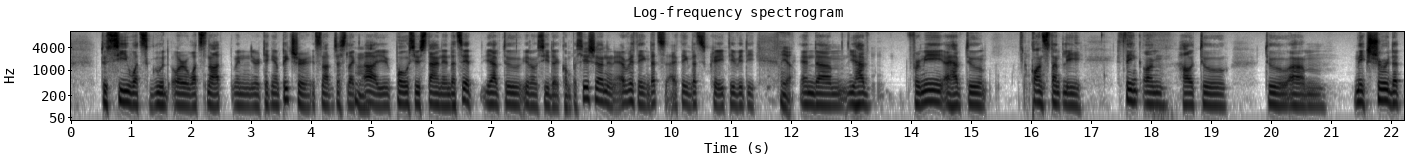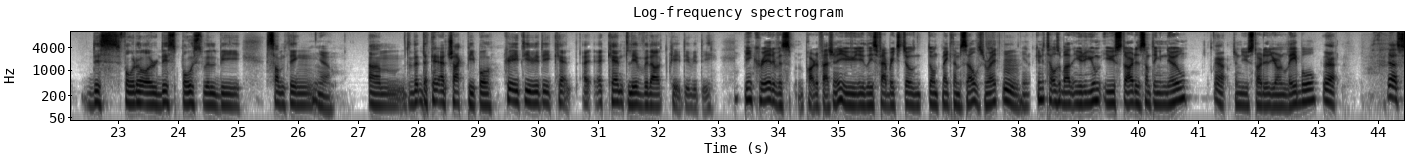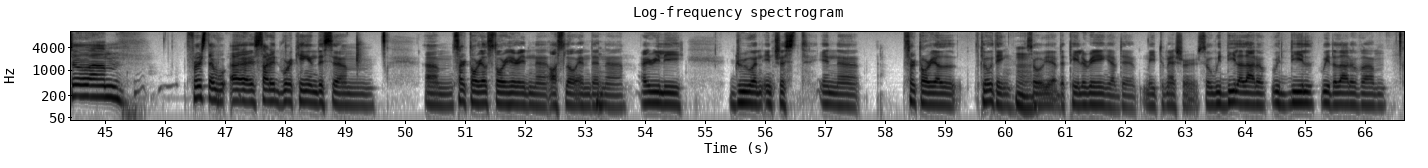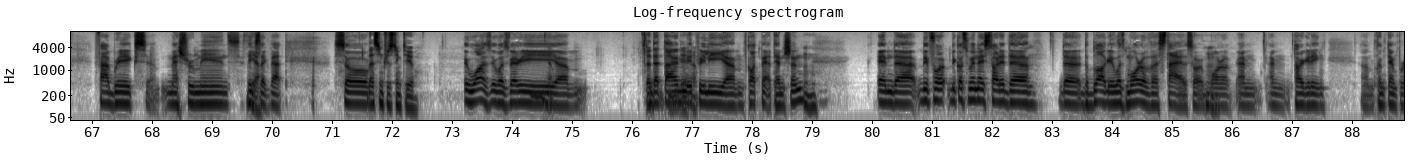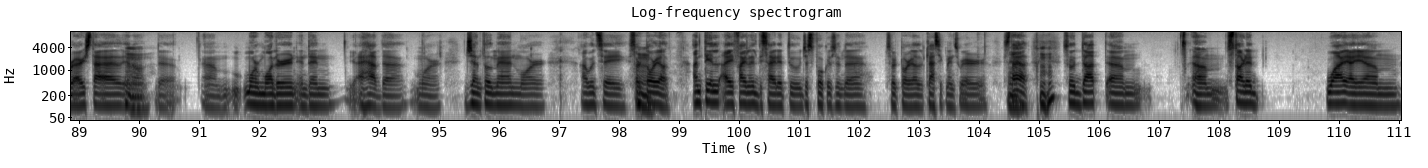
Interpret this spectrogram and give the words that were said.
to see what's good or what's not when you're taking a picture. It's not just like Mm. ah, you pose, you stand, and that's it. You have to you know see the composition and everything. That's I think that's creativity Yeah. and um, you have for me i have to constantly think on how to to um, make sure that this photo or this post will be something Yeah. um, that, that can attract people. Creativity can't I, I can't live without creativity. Being creative is part of fashion. You, you, these fabrics don't don't make themselves, right? Hmm. You know, can you tell us about you? You you started something new, Yeah. and you started your own label. Yeah, yeah. So um, first, I, w- I started working in this um, um, sartorial store here in uh, Oslo, and then uh, I really grew an interest in uh, sartorial clothing. So you have the tailoring, you have the made to measure. So we deal a lot of we deal with a lot of um, fabrics, uh, measurements, things Yeah. like that. So That's interesting too. it was. It was very. Um, at that time, yeah. it really um, caught my attention. Mhm. And uh, before, because when I started the the the blog, it was more of a style, so Hmm. more of I'm I'm targeting um, contemporary style, you know, Hmm. the um, more modern, and then I have the more gentleman, more I would say sartorial. Until I finally decided to just focus on the sartorial classic menswear style. Mhm. So that um, um, started why I um,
